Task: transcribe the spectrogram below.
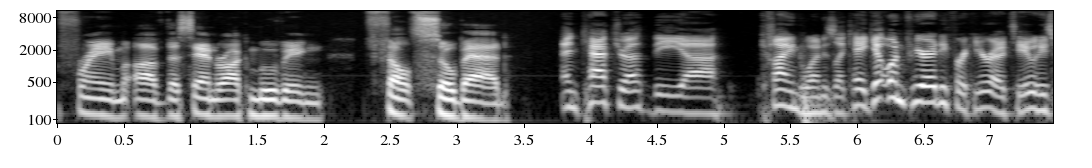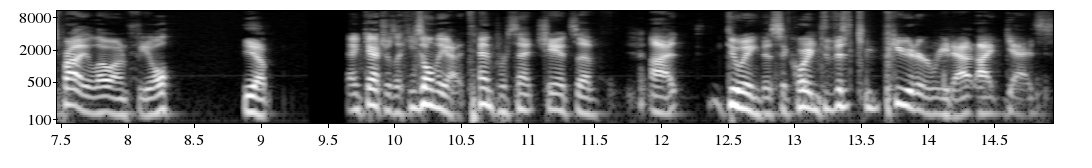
frame of the Sandrock moving felt so bad. And Quatre, the uh, kind one, is like, hey, get one ready for Heero too. He's probably low on fuel. Yep, And Quatre's like, he's only got a 10% chance of uh, doing this according to this computer readout, I guess.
